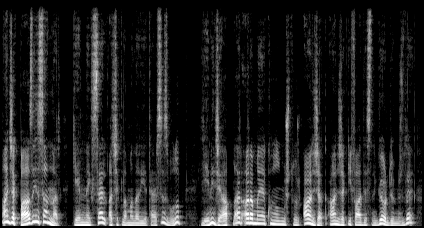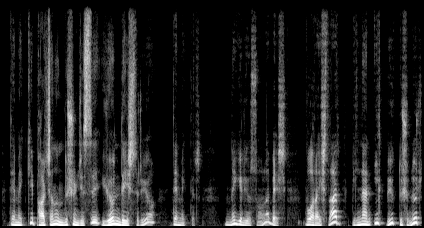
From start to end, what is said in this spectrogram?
Ancak bazı insanlar geleneksel açıklamaları yetersiz bulup yeni cevaplar aramaya konulmuştur. Ancak ancak ifadesini gördüğümüzde Demek ki parçanın düşüncesi yön değiştiriyor demektir. Ne geliyor sonra? 5. Bu arayışlar bilinen ilk büyük düşünür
